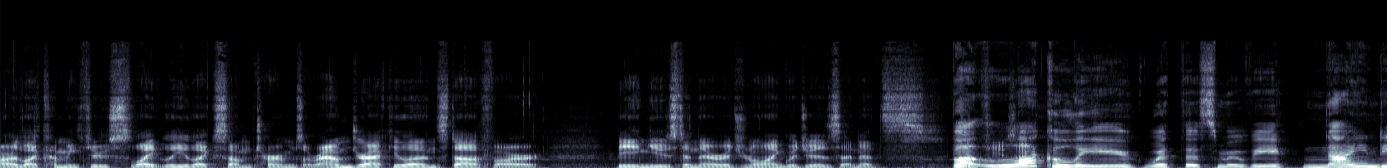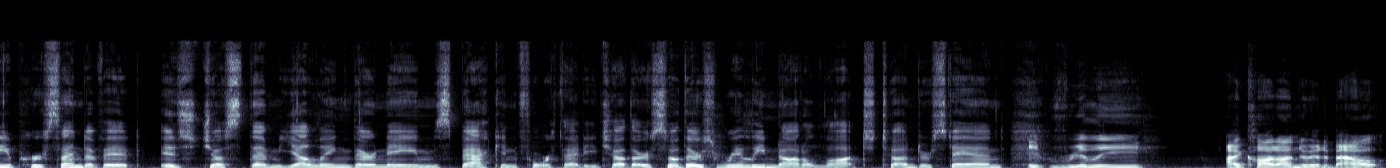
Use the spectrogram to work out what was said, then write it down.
are like coming through slightly like some terms around dracula and stuff are being used in their original languages and it's But confusing. luckily, with this movie, 90% of it is just them yelling their names back and forth at each other. So there's really not a lot to understand. it really i caught onto it about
